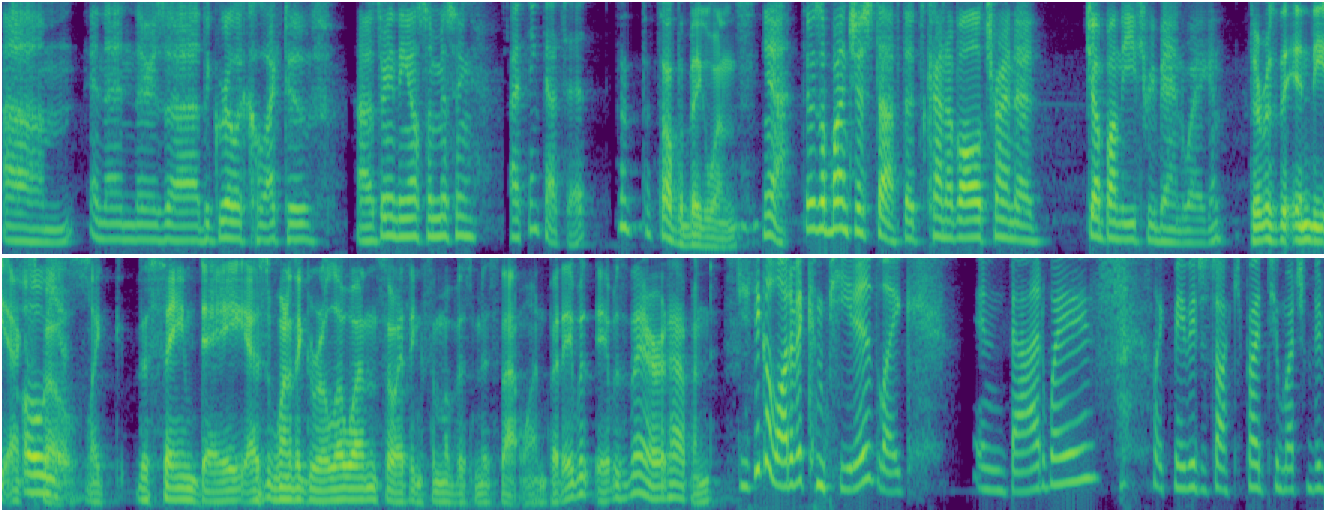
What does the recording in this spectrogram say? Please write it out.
Um, and then there's uh, the Guerrilla Collective. Uh, is there anything else I'm missing? I think that's it. That, that's all the big ones. Yeah, there's a bunch of stuff that's kind of all trying to jump on the E3 bandwagon. There was the Indie Expo, Oh, yes. like the same day as one of the Guerrilla ones. So I think some of us missed that one, but it was it was there. It happened. Do you think a lot of it competed, like in bad ways? like maybe just occupied too much vi-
